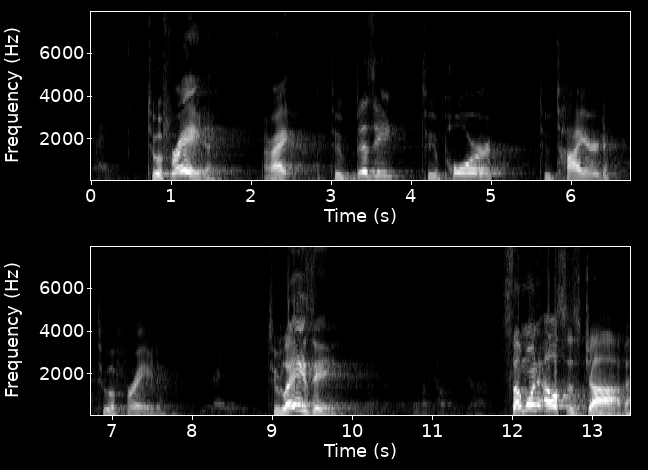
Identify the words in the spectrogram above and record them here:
Afraid. Too afraid. All right. Too busy, too poor, too tired, too afraid. Too lazy. Too lazy. Someone else's job.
